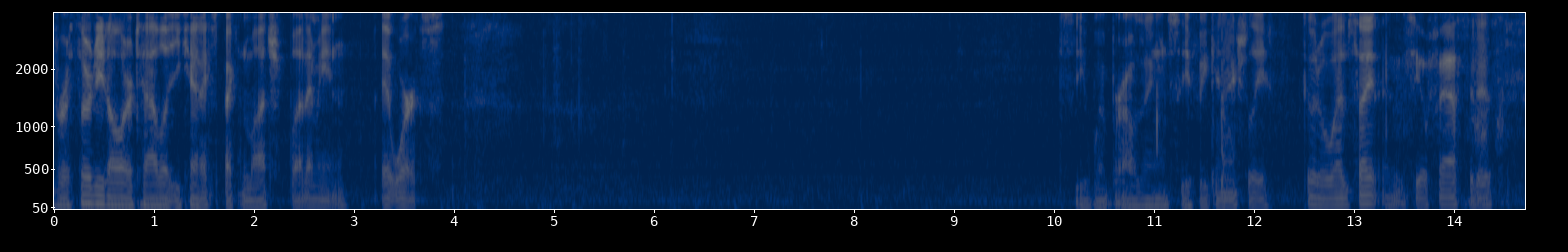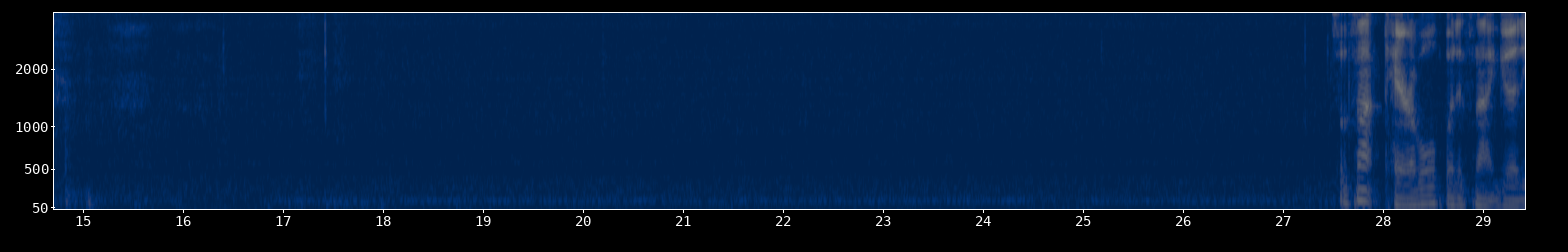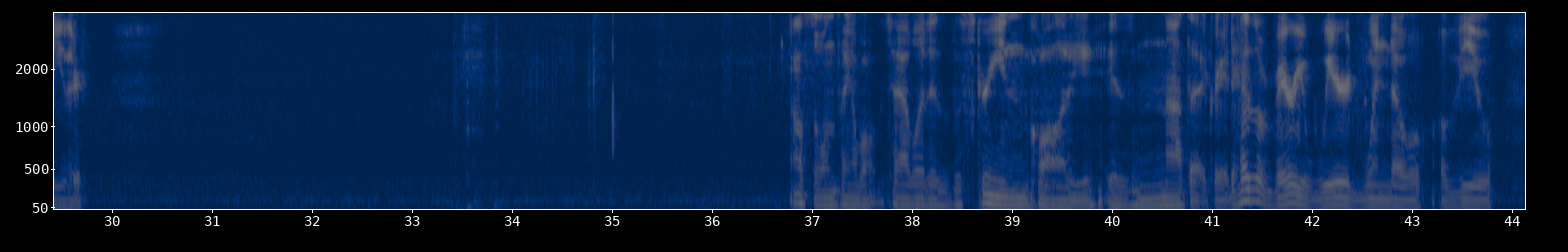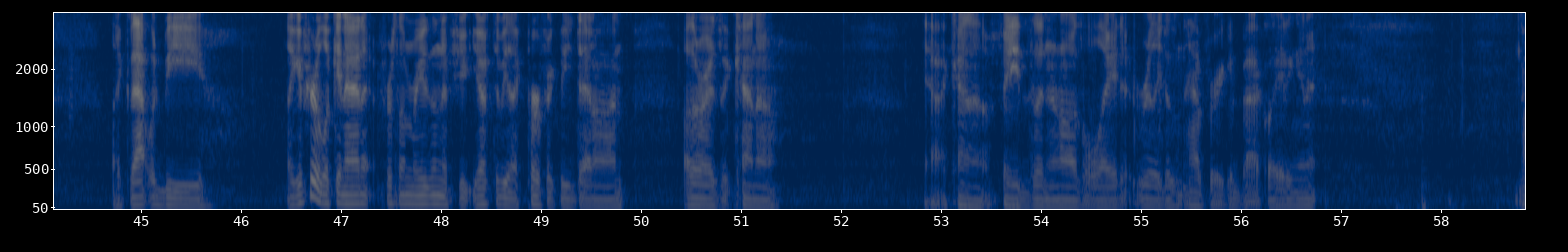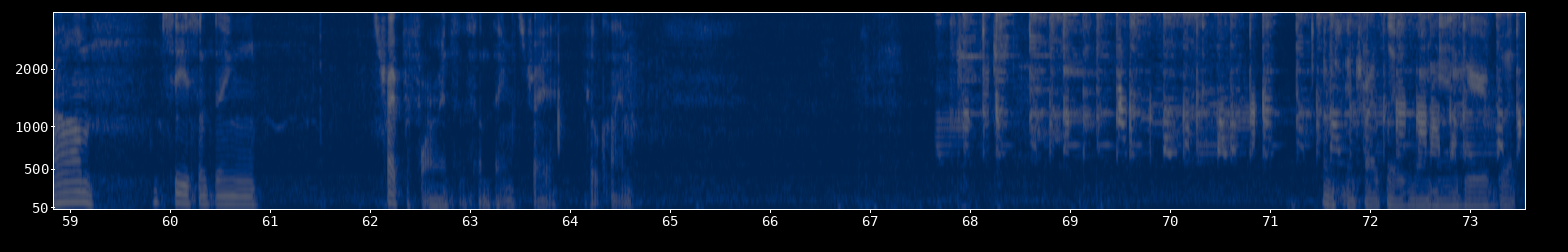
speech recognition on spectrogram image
For a $30 tablet, you can't expect much, but I mean, it works. see web browsing and see if we can actually go to a website and see how fast it is. So it's not terrible, but it's not good either. Also, one thing about the tablet is the screen quality is not that great. It has a very weird window of view. Like that would be, like if you're looking at it for some reason, if you you have to be like perfectly dead on, otherwise it kind of, yeah, it kind of fades in and out of the light. It really doesn't have very good backlighting in it. Um, let's see something. Let's try performance of something. Let's try a hill climb. I'm just gonna try to play with one hand here, but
